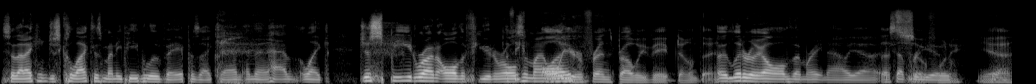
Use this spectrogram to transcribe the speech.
so that I can just collect as many people who vape as I can, and then have like just speed run all the funerals in my all life. All your friends probably vape, don't they? Uh, literally all of them right now. Yeah, That's except so for you. funny. Yeah.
